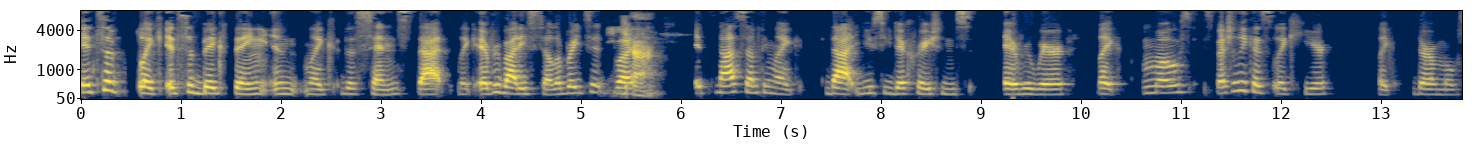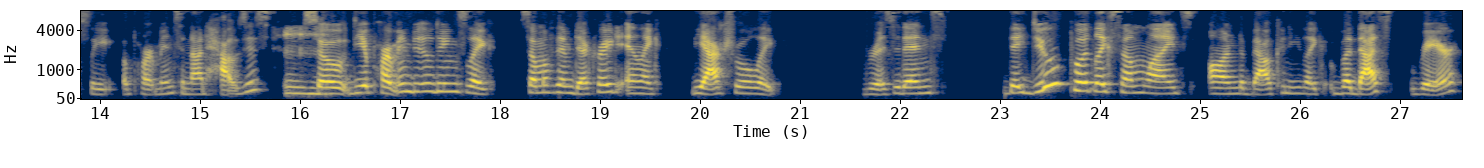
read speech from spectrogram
it's a like it's a big thing in like the sense that like everybody celebrates it, but Yeah. it's not something like that you see decorations everywhere. Like most, especially because like here, like there are mostly apartments and not houses. hmm So the apartment buildings, like some of them decorate and like the actual like residents they do put like some lights on the balcony, like, but that's rare,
